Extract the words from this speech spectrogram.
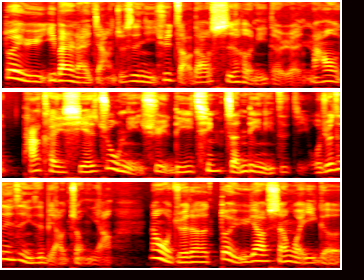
对于一般人来讲，就是你去找到适合你的人，然后他可以协助你去厘清、整理你自己。我觉得这件事情是比较重要。那我觉得，对于要身为一个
